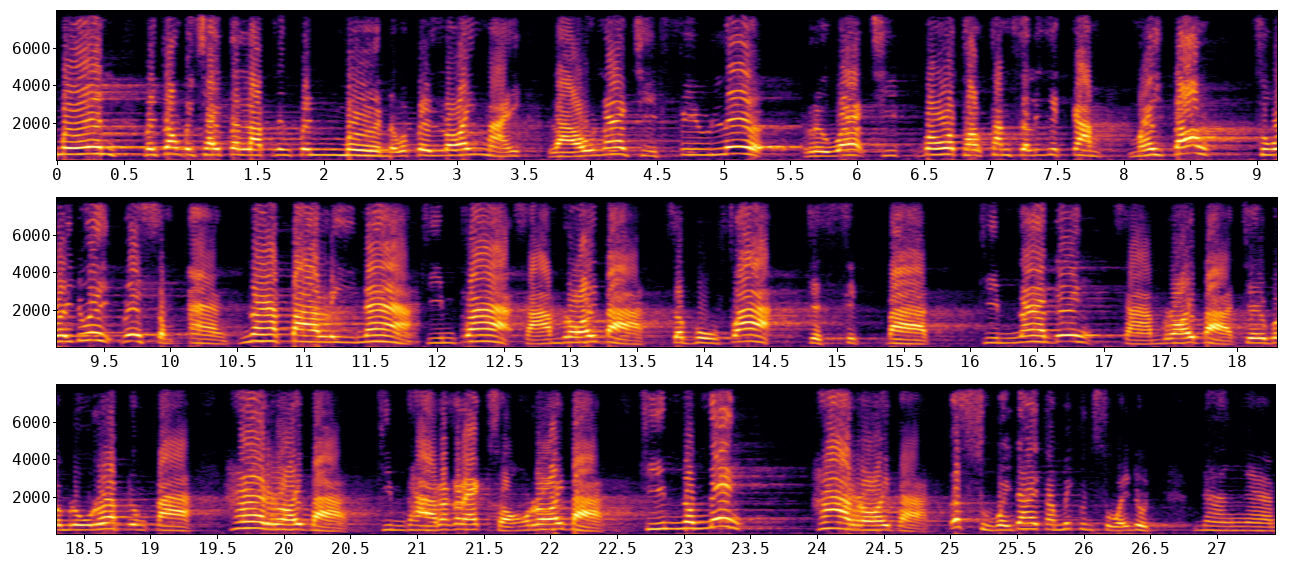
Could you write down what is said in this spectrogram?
หมื่นไม่ต้องไปใช้ตลับหนึ่งเป็นหมื่นหรือว่าเป็นร้อยไหมเหลาหน้าฉีดฟิลเลอร์ หรือว่าฉีดโบท็อกซ์ทำศัลยกรรมไม่ต้องสวยด้วยเวชสำอางนาตาลีนาครีมฝ้า 300 บาท สบู่ฝ้า 70 บาท ครีมหน้าเด้ง 300 บาท เจลบำรุงรอบดวงตา 500 บาทครีมทารักแร้200 บาทครีมนมเด้ง 500 บาท ก็สวยได้ทำให้คุณสวยดุดนางงาม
